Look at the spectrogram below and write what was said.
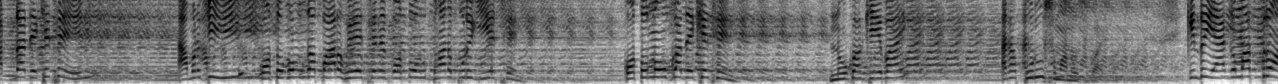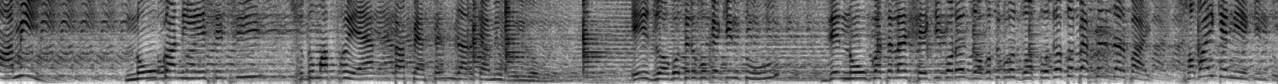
আপনারা দেখেছেন এমনকি কত গঙ্গা পার হয়েছেন, কত উদ্ধারপুরে গিয়েছেন, কত নৌকা দেখেছেন? নৌকা কে বাই একটা পুরুষ মানুষ বাই কিন্তু একমাত্র আমি নৌকা নিয়ে এসেছি, শুধুমাত্র একটা প্যাসেঞ্জারকে আমি বইব বলে। এই জগতের বুকে কিন্তু যে নৌকা চালায় সে কি করে? জগতের বুকে যত যত প্যাসেঞ্জার পায়, সবাইকে নিয়ে কিন্তু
